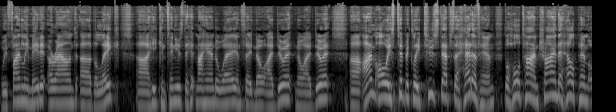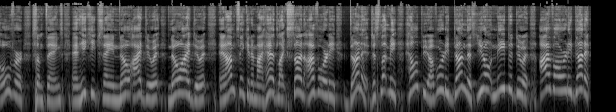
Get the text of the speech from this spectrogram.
We finally made it around uh, the lake. Uh, he continues to hit my hand away and say, No, I do it. No, I do it. Uh, I'm always typically two steps ahead of him the whole time, trying to help him over some things. And he keeps saying, No, I do it. No, I do it. And I'm thinking in my head, like, Son, I've already done it. Just let me help you. I've already done this. You don't need to do it. I've already done it.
